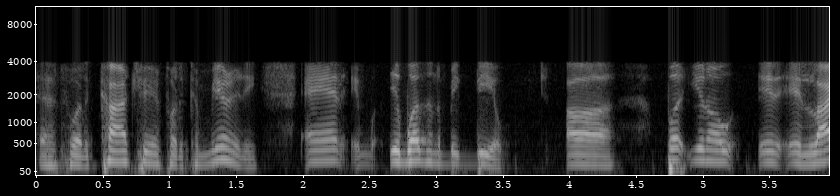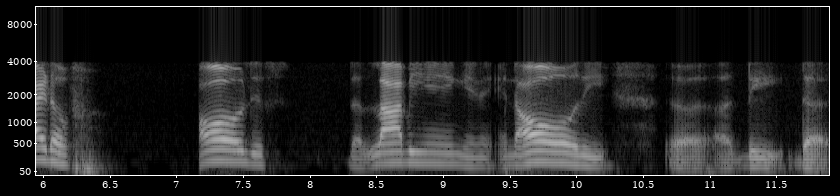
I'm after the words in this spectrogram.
and for the country and for the community. And it, it wasn't a big deal. Uh, but you know, in, in light of all this, the lobbying and, and all the uh, uh, the the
